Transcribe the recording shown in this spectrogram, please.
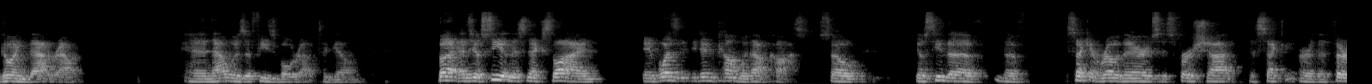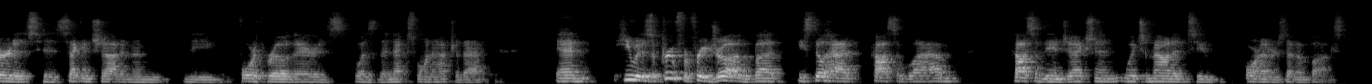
going that route, and that was a feasible route to go. But as you'll see in this next slide, it wasn't. It didn't come without cost. So you'll see the the second row there is his first shot. The second or the third is his second shot, and then the fourth row there is was the next one after that. And he was approved for free drug, but he still had cost of lab, cost of the injection, which amounted to 407 bucks.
